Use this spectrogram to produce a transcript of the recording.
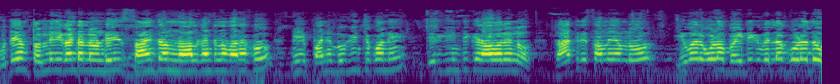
ఉదయం తొమ్మిది గంటల నుండి సాయంత్రం నాలుగు గంటల వరకు మీ పని ముగించుకొని తిరిగి ఇంటికి రావాలను. రాత్రి సమయంలో ఎవరు కూడా బయటికి వెళ్ళకూడదు.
